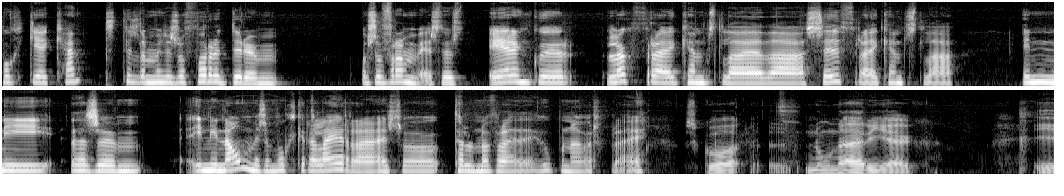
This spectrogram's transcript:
fólki er kent til dæmis eins og forriturum og svo framvegis, þú veist, er einhver lögfræðikensla eða siðfræðikensla inn í þessum inn í námi sem fólk er að læra eins og tölunafræði, hugbúnaverkfræði sko, núna er ég í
